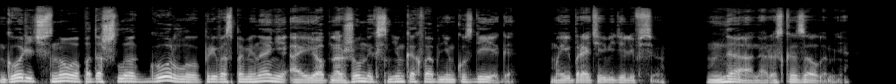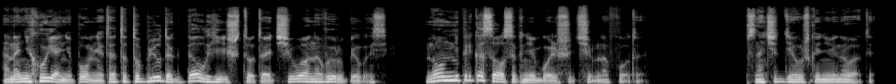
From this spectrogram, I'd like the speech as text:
Горечь снова подошла к горлу при воспоминании о ее обнаженных снимках в обнимку с Диего. Мои братья видели все. Да, она рассказала мне. Она нихуя не помнит, этот ублюдок дал ей что-то, от чего она вырубилась. Но он не прикасался к ней больше, чем на фото. Значит, девушка не виновата.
